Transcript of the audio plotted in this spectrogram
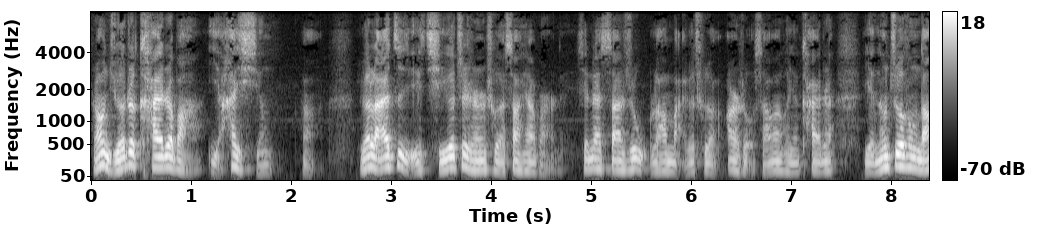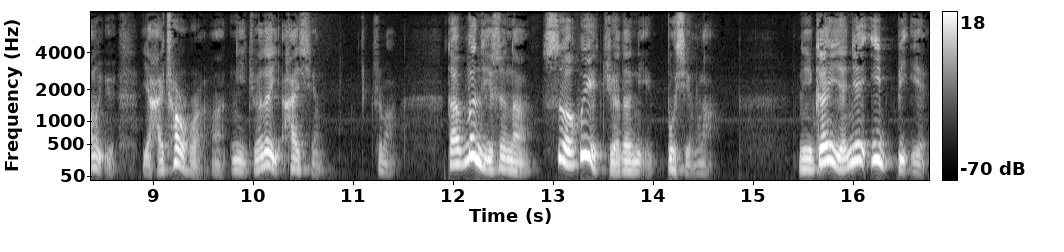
然后你觉得开着吧也还行啊，原来自己骑个自行车上下班的，现在三十五了买个车，二手三万块钱开着也能遮风挡雨，也还凑合啊，你觉得也还行，是吧？但问题是呢，社会觉得你不行了。你跟人家一比，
